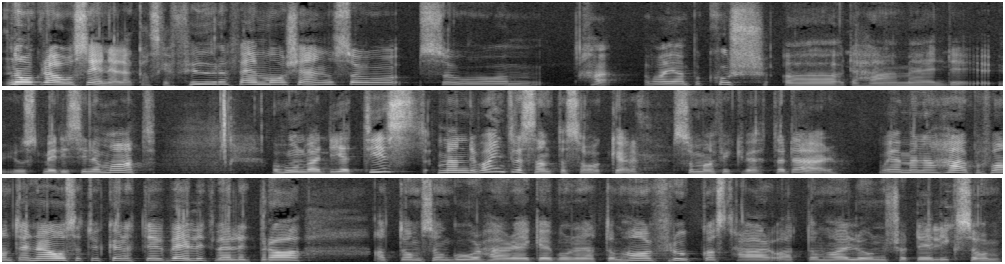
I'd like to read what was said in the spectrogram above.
några år sen, eller ganska fyra, fem år sedan, så, så mm, var jag på kurs, uh, det här med just medicin och mat. Och hon var dietist, men det var intressanta saker som man fick veta där. Och jag menar här på Fountain House, jag tycker att det är väldigt, väldigt bra att de som går här regelbundet, att de har frukost här och att de har lunch och det är liksom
